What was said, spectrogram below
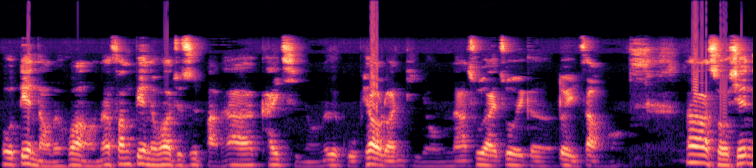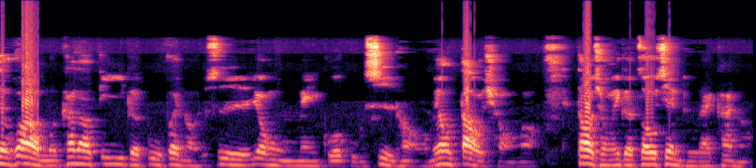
或电脑的话，那方便的话就是把它开启哦，那个股票软体哦，拿出来做一个对照哦。那首先的话，我们看到第一个部分哦，就是用美国股市哈，我们用道琼哦，道琼一个周线图来看哦。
